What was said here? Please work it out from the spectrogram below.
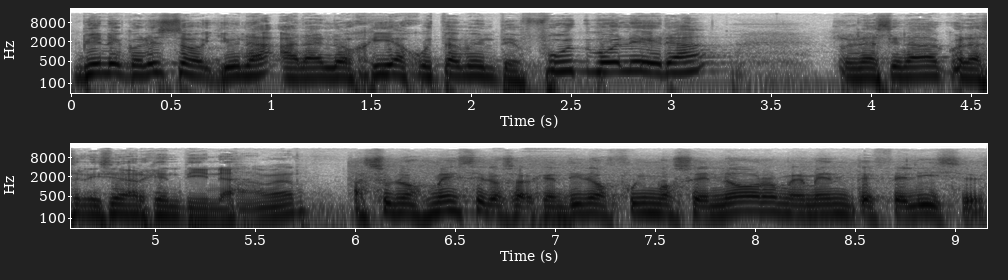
viene con eso y una analogía justamente futbolera relacionada con la selección argentina. A ver. Hace unos meses los argentinos fuimos enormemente felices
